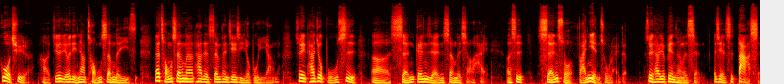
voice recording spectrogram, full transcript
过去了，哈，就是有点像重生的意思。那重生呢，他的身份阶级就不一样了，所以他就不是呃神跟人生的小孩，而是神所繁衍出来的，所以他就变成了神，而且是大神，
